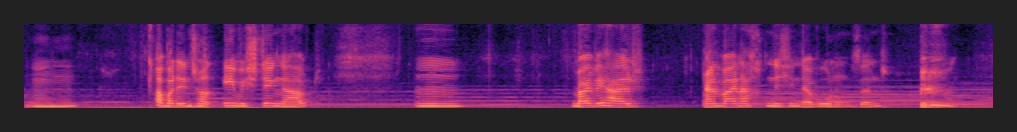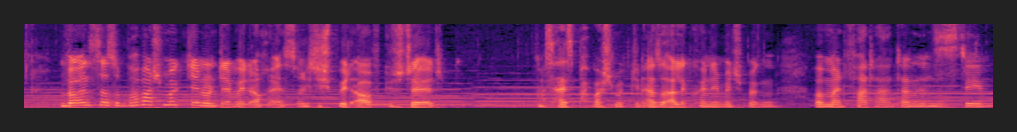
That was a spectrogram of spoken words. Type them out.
Mhm. Aber den schon ewig stehen gehabt. Mhm. Weil wir halt an Weihnachten nicht in der Wohnung sind. Bei uns ist das so, Papa schmückt den und der wird auch erst richtig spät aufgestellt. Was heißt, Papa schmückt den? Also alle können den mitschmücken, aber mein Vater hat dann ein System.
